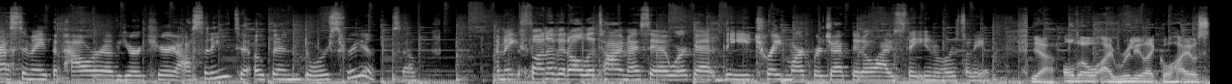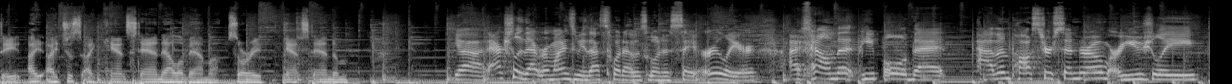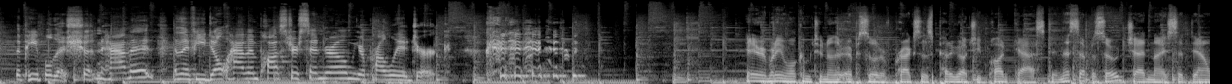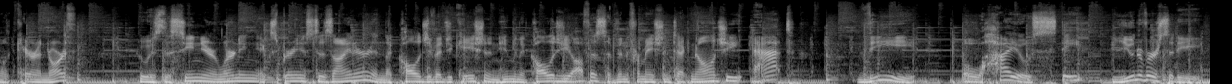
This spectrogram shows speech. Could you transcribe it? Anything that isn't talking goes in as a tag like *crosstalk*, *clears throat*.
underestimate the power of your curiosity to open doors for you. So I make fun of it all the time. I say I work at the trademark rejected Ohio State University. Yeah, although I really like Ohio State, I, I just I can't stand Alabama. Sorry, can't stand them. Yeah, actually, that reminds me. That's what I was going to say earlier. I found that people that have imposter syndrome are usually the people that shouldn't have it. And if you don't have imposter syndrome, you're probably a jerk. *laughs* Hey, everybody, and welcome to another episode of Praxis Pedagogy Podcast. In this episode, Chad and I sit down with Cara North, who is the Senior Learning Experience Designer in the College of Education and Human Ecology Office of Information Technology at the Ohio State University.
